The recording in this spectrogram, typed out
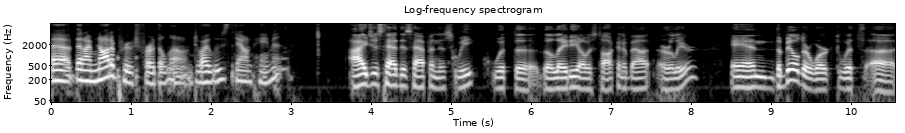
uh, that I'm not approved for the loan? Do I lose the down payment? I just had this happen this week with the the lady I was talking about earlier, and the builder worked with. Uh,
